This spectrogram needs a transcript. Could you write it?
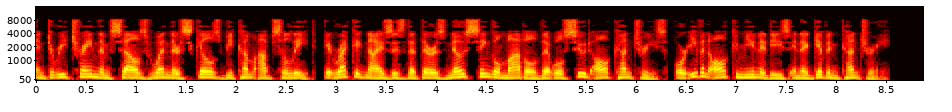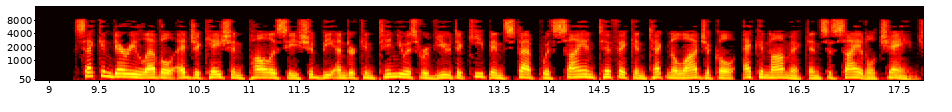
and to retrain themselves when their skills become obsolete. It recognizes that there is no single model that will suit all countries, or even all communities in a given country. Secondary level education policy should be under continuous review to keep in step with scientific and technological, economic and societal change.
